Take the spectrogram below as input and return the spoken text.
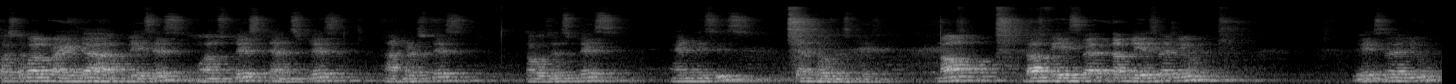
First of all, write the places. Ones place, tens place, hundreds place, thousands place, and this is ten thousands place. Now the face the place value place value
